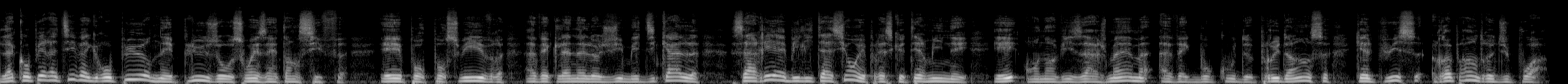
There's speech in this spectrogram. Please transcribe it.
La coopérative AgroPure n'est plus aux soins intensifs et pour poursuivre avec l'analogie médicale, sa réhabilitation est presque terminée et on envisage même avec beaucoup de prudence qu'elle puisse reprendre du poids.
